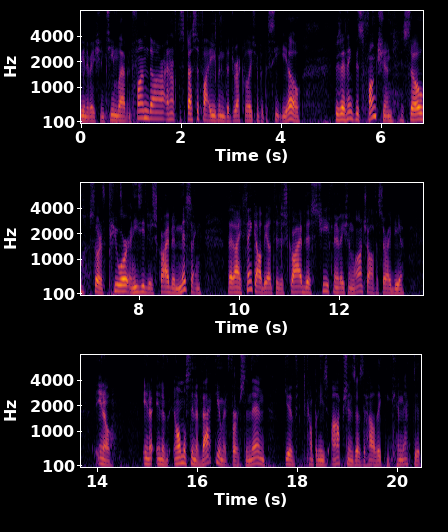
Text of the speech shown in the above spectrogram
the innovation team lab and fund are. I don't have to specify even the direct relationship with the CEO because I think this function is so sort of pure and easy to describe and missing that I think I'll be able to describe this chief innovation launch officer idea, you know, in, a, in a, almost in a vacuum at first, and then give companies options as to how they can connect it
